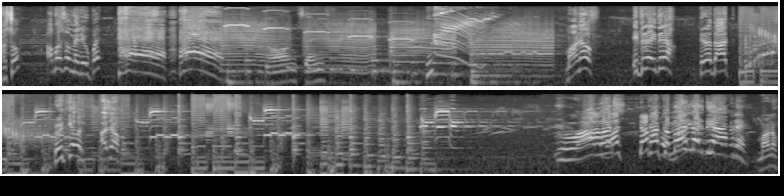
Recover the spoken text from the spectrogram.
हंसो अब हंसो मेरे ऊपर। है, है। हम्म? मानव इधर इधर आ, तेरा दांत। रोहित केवल आ जाओ। वाह बस। क्या कमाल कर दिया आपने। मानव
